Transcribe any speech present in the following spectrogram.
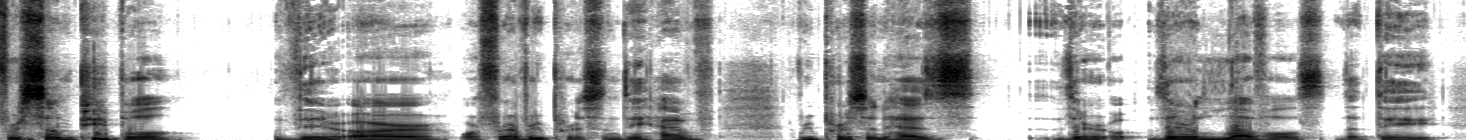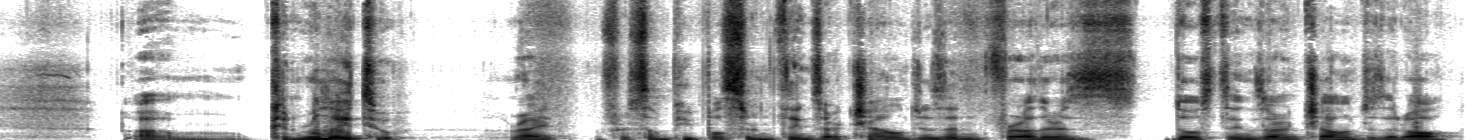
For some people, there are, or for every person, they have every person has their their levels that they um, can relate to, right? For some people, certain things are challenges, and for others, those things aren't challenges at all.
